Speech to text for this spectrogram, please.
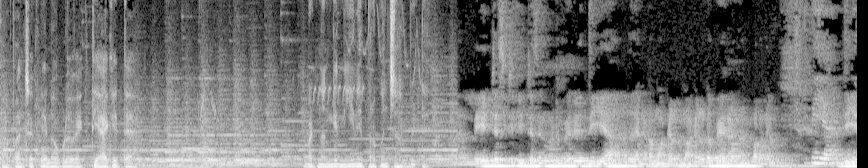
ಪ್ರಪಂಚಕ್ಕೆ ನೀನೊಬ್ಳು ವ್ಯಕ್ತಿಯಾಗಿದ್ದೆ ബട്ട് ನನಗೆ ನೀನೇ ಪ್ರಪಂಚ ಆಗ್ಬಿಟ್ಟೆ ലേറ്റസ്റ്റ് ഹിറ്റ് സിനിമയുടെ പേര് ദിയ അത് ഞങ്ങളുടെ മകൾ മകളുടെ പേരാണ് പറഞ്ഞു ദിയ. ദിയ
